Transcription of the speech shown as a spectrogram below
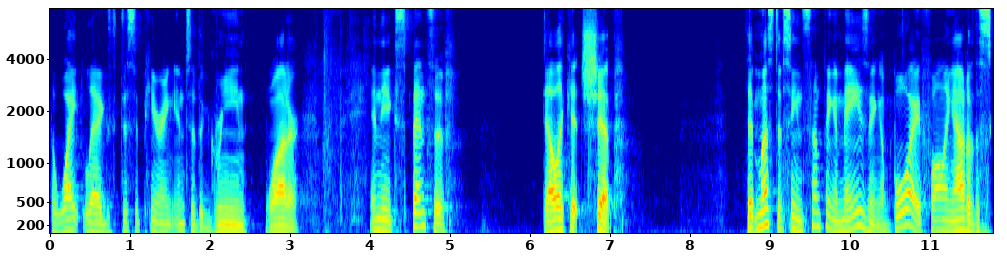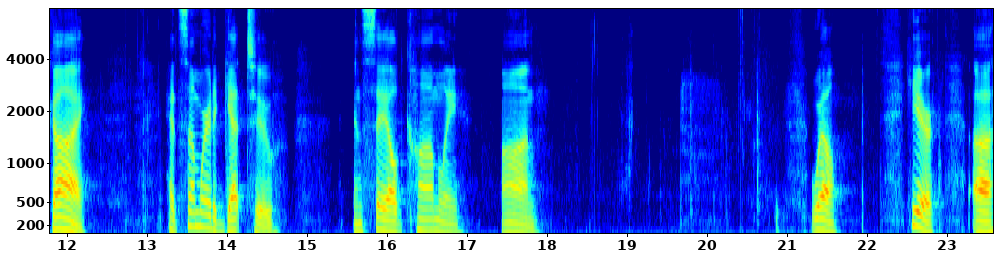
The white legs disappearing into the green water. In the expensive, delicate ship that must have seen something amazing, a boy falling out of the sky, had somewhere to get to and sailed calmly on. Well, here, uh,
